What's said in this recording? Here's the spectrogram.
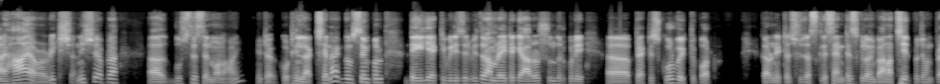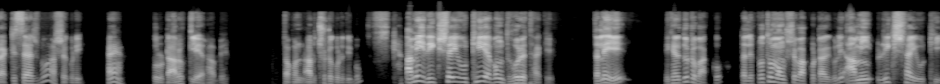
I hire rickshaw নিশ্চয়ই আপনারা বুঝতেছেন মনে হয়। এটা কঠিন লাগছে না। একদম সিম্পল ডেইলি অ্যাক্টিভিটিস এর ভিতর আমরা এটাকে আরও সুন্দর করে প্র্যাকটিস করব একটু পর। কারণ এটা শুধু আজকে সেন্টেন্সগুলো আমি বানাচ্ছি, এরপর যখন প্র্যাকটিসে আসব, আশা করি হ্যাঁ পুরোটা আরও ক্লিয়ার হবে। তখন আরও ছোট করে দিব। আমি রিক্সায় উঠি এবং ধরে থাকি। তাহলে এখানে দুটো বাক্য। তাহলে প্রথম অংশে বাক্যটা বলি, আমি রিক্সায় উঠি,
